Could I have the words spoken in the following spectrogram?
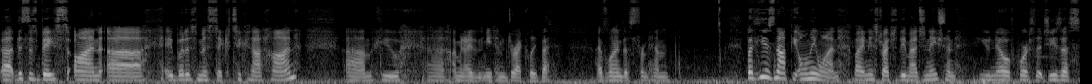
Uh, this is based on uh, a Buddhist mystic, Thich Nhat Hanh, um, who, uh, I mean, I didn't meet him directly, but I've learned this from him. But he is not the only one by any stretch of the imagination. You know, of course, that Jesus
